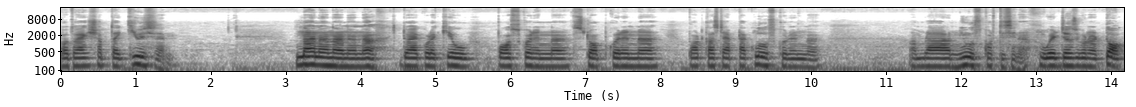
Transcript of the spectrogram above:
গত এক সপ্তাহে কি হয়েছে? না না না না না, দয়া করে কেউ পজ করেন না স্টপ করেন না পডকাস্ট অ্যাপটা ক্লোজ করেন না। আমরা নিউজ করতেছি না। ওয়েট জাস্ট গোনা টক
